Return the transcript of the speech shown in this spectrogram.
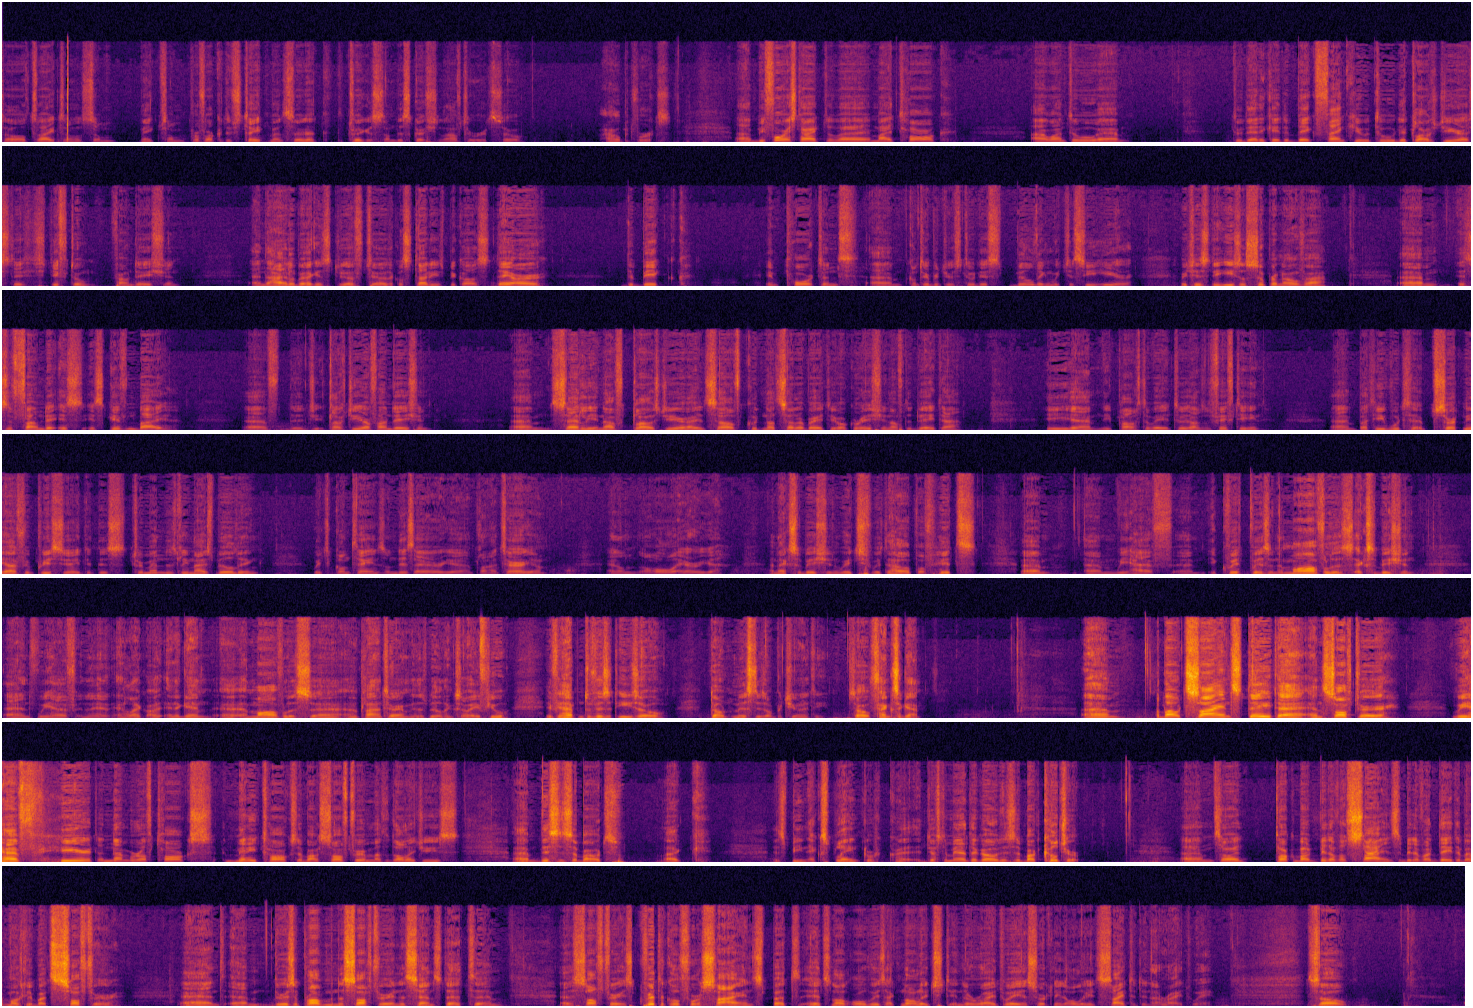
So I'll try to some make some provocative statements so that it triggers some discussion afterwards. So I hope it works. Uh, before I start uh, my talk, I want to um, to dedicate a big thank you to the Klaus Tschira Stiftung Foundation and the Heidelberg Institute of Theoretical Studies because they are the big important um, contributors to this building which you see here, which is the ESO supernova. Um, it's, a it's, it's given by uh, the G Klaus Tschira Foundation. Um, sadly enough, Klaus Tschira itself could not celebrate the occurrence of the data. He, um, he passed away in 2015, um, but he would uh, certainly have appreciated this tremendously nice building which contains on this area a planetarium and on the whole area an exhibition which with the help of HITS um, um, we have um, equipped with a marvelous exhibition and we have an, uh, like uh, and again uh, a marvelous uh, planetarium in this building. So if you if you happen to visit ESO, don't miss this opportunity. So thanks again. Um, about science, data, and software, we have heard a number of talks, many talks about software methodologies. Um, this is about, like it's been explained just a minute ago, this is about culture. Um, so talk about a bit about science, a bit about data, but mostly about software. And um, there is a problem in the software in the sense that um, uh, software is critical for science, but it's not always acknowledged in the right way, and certainly not always cited in the right way. So,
